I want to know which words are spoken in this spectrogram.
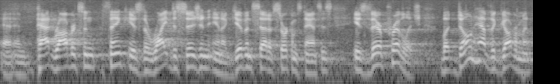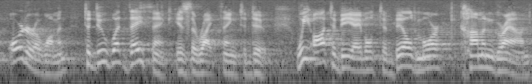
and, and Pat Robertson think is the right decision in a given set of circumstances is their privilege. But don't have the government order a woman to do what they think is the right thing to do. We ought to be able to build more common ground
